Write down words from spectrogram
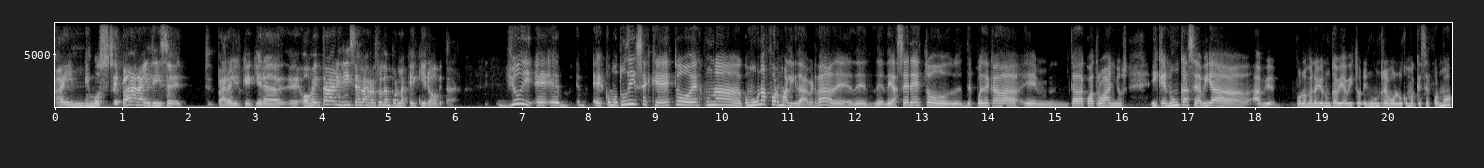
ahí mismo se para y dice, para el que quiera eh, objetar, y dice las razones por las que quiere objetar. Judy, eh, eh, como tú dices que esto es una como una formalidad, ¿verdad? De, hacer esto después de cada, em, cada cuatro años y que nunca se había, por lo menos yo nunca había visto ningún revolú como el que se formó.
